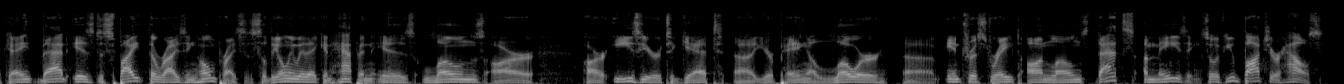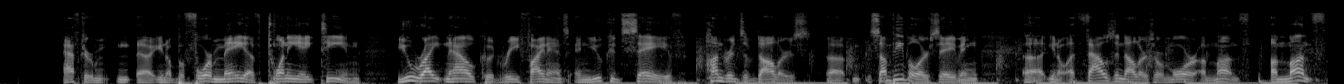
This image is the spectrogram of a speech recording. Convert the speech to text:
Okay, that is despite the rising home prices. So the only way that can happen is loans are are easier to get. Uh, you're paying a lower uh, interest rate on loans. That's amazing. So if you bought your house after uh, you know before May of 2018, you right now could refinance and you could save hundreds of dollars. Uh, some people are saving, uh, you know, a thousand dollars or more a month, a month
